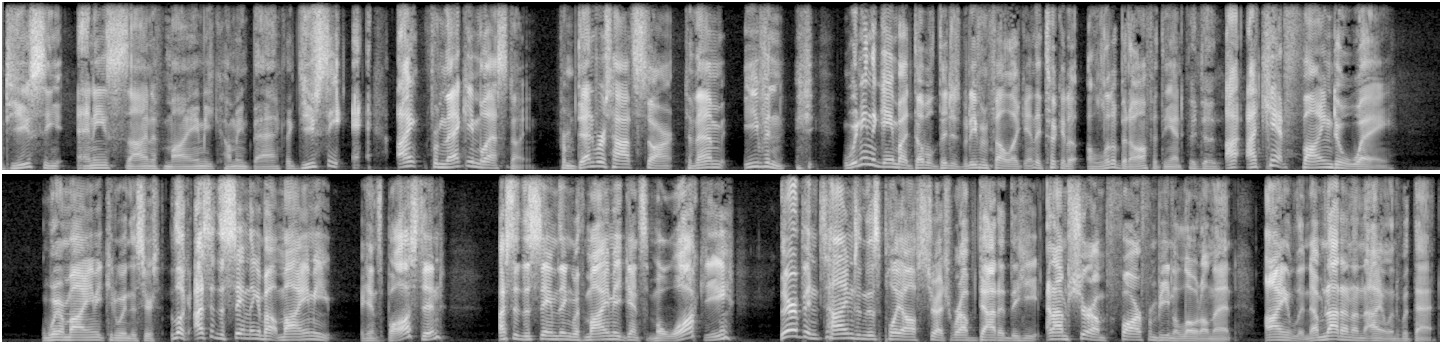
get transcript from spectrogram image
do you see any sign of Miami coming back? Like, do you see I from that game last night, from Denver's hot start to them even winning the game by double digits, but even felt like and they took it a, a, little bit off at the end. They did. I, I can't find a way where Miami can win the series. Look, I said the same thing about Miami against Boston. I said the same thing with Miami against Milwaukee. There have been times in this playoff stretch where I've doubted the Heat, and I'm sure I'm far from being alone on that island. I'm not on an island with that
